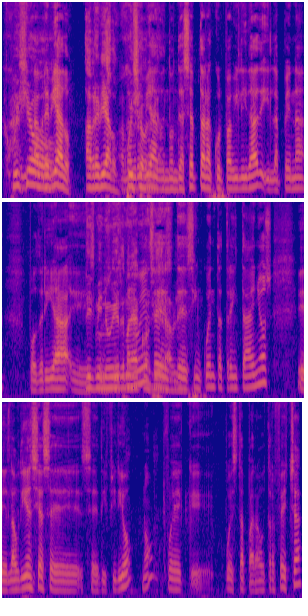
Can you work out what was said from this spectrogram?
Juicio abreviado. abreviado, al juicio abreviado, abreviado. en donde acepta la culpabilidad y la pena podría eh, pues, Disminuir de manera considerable. de 50 a 30 años. Eh, la audiencia se, se difirió, ¿no? Fue que, puesta para otra fecha.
